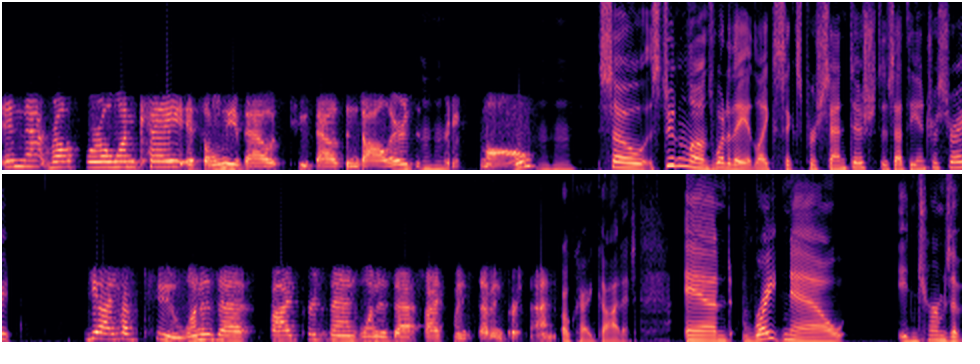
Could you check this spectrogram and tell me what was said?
in that Roth 401k. It's only about $2,000. It's mm-hmm. pretty small. Mm-hmm. So, student loans, what are they at like 6% ish? Is that the interest rate? Yeah, I have two. One is at 5%, one is at 5.7%. Okay, got it. And right now, in terms of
